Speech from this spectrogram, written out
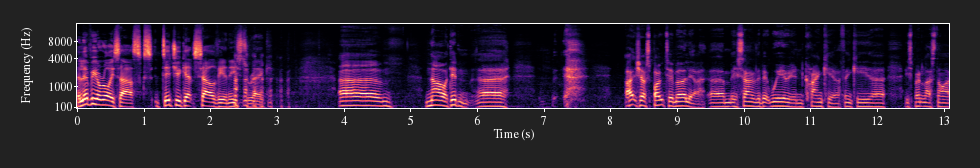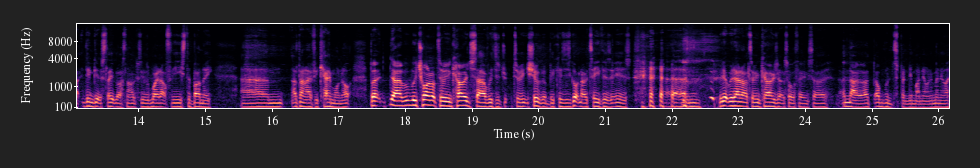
Olivia Royce asks, "Did you get Salvi an Easter egg?" um, no, I didn't. Uh, Actually, I spoke to him earlier. Um, he sounded a bit weary and cranky. I think he uh, he spent last night. He didn't get to sleep last night because he was waiting up for the Easter Bunny. Um, I don't know if he came or not, but uh, we try not to encourage Salvi to, to, eat sugar because he's got no teeth as it is. Um, we, don't, we, don't, like to encourage that sort of thing. So uh, no, I, I, wouldn't spend any money on him anyway.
